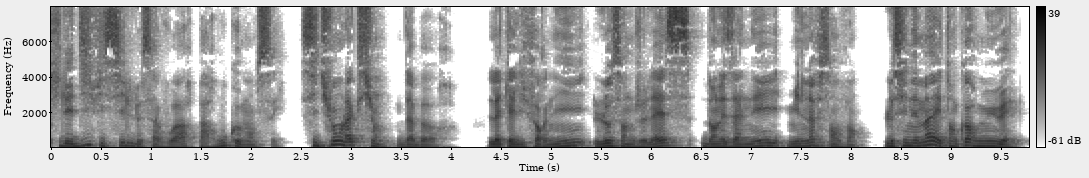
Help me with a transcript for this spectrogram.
qu'il est difficile de savoir par où commencer. Situons l'action d'abord. La Californie, Los Angeles, dans les années 1920. Le cinéma est encore muet.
